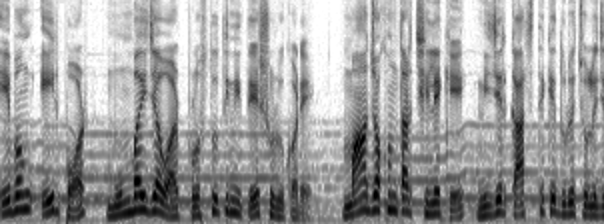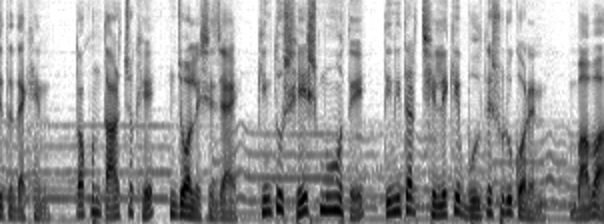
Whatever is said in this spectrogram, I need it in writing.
এবং এরপর মুম্বাই যাওয়ার প্রস্তুতি নিতে শুরু করে। মা যখন তার ছেলেকে নিজের কাছ থেকে দূরে চলে যেতে দেখেন, তখন তার চোখে জল এসে যায়। কিন্তু শেষ মুহূর্তে তিনি তার ছেলেকে বলতে শুরু করেন, বাবা,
